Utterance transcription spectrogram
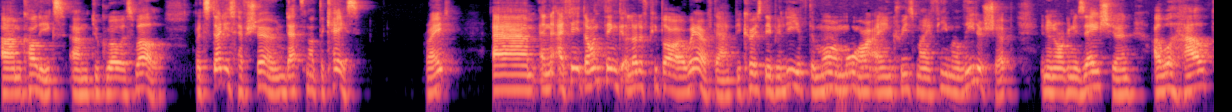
um, colleagues um, to grow as well. But studies have shown that's not the case, right? Um, and I think, don't think a lot of people are aware of that because they believe the more and more I increase my female leadership in an organization, I will help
